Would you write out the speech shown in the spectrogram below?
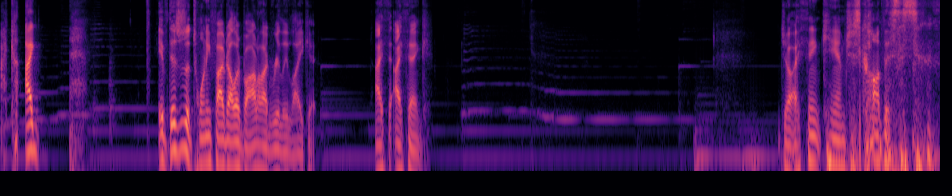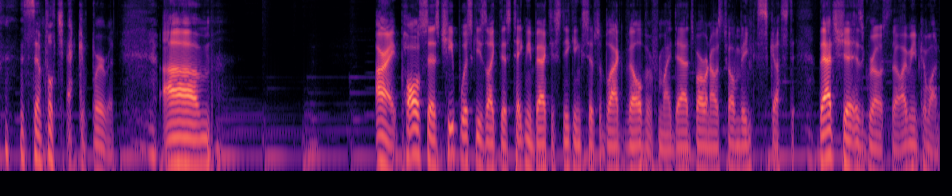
I, I if this was a $25 bottle, I'd really like it. I, th- I think. Joe, I think Cam just called this a simple jack of bourbon. Um, all right, Paul says cheap whiskeys like this take me back to sneaking sips of black velvet from my dad's bar when I was 12 and being disgusted. That shit is gross, though. I mean, come on.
